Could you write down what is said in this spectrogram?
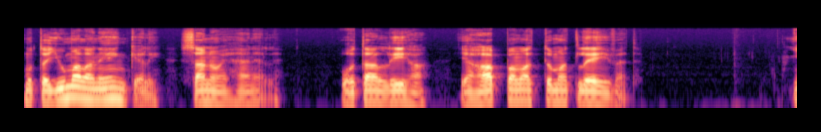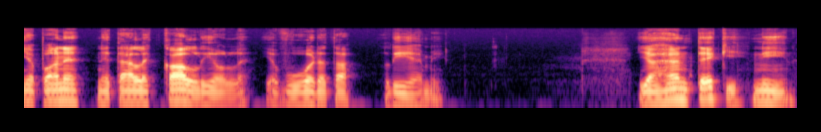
Mutta Jumalan enkeli sanoi hänelle, ota liha ja happamattomat leivät ja pane ne tälle kalliolle ja vuodata liemi. Ja hän teki niin,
